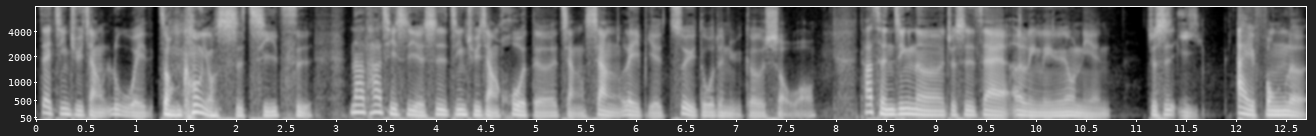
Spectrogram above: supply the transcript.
在金曲奖入围总共有十七次。那她其实也是金曲奖获得奖项类别最多的女歌手哦。她曾经呢，就是在二零零六年，就是以《爱疯了》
